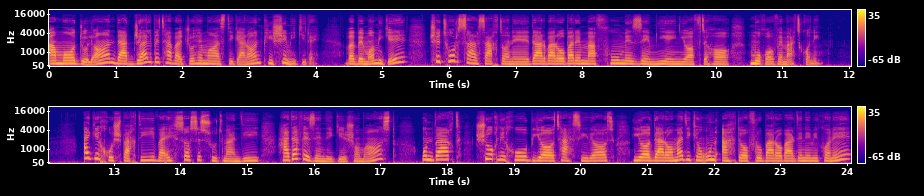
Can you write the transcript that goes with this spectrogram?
اما دولان در جلب توجه ما از دیگران پیشی می‌گیره. و به ما میگه چطور سرسختانه در برابر مفهوم زمینی این یافته ها مقاومت کنیم. اگه خوشبختی و احساس سودمندی هدف زندگی شماست، اون وقت شغلی خوب یا تحصیلات یا درآمدی که اون اهداف رو برآورده نمی‌کنه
